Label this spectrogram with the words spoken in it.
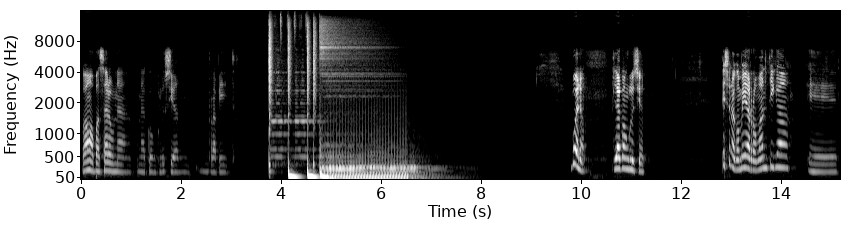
vamos a pasar a una, una conclusión rapidito. Bueno, la conclusión. Es una comedia romántica. eh,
